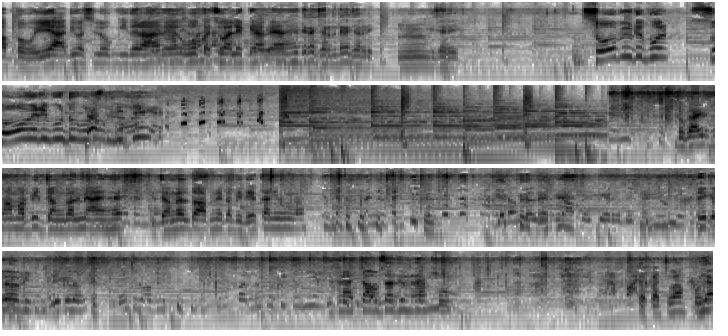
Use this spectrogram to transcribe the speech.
अब ये आदिवासी लोग इधर आ गए वो कचवा लेके आ गया है। देखा झरने देखा झरने। हम्म। झरे so beautiful so very beautiful तो गाइज़ हम अभी जंगल में आए हैं। जंगल तो आपने कभी देखा नहीं होगा। देख लो अभी देख लो। इतना अच्छा अवसर मिल रहा है आपको तो पूजा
